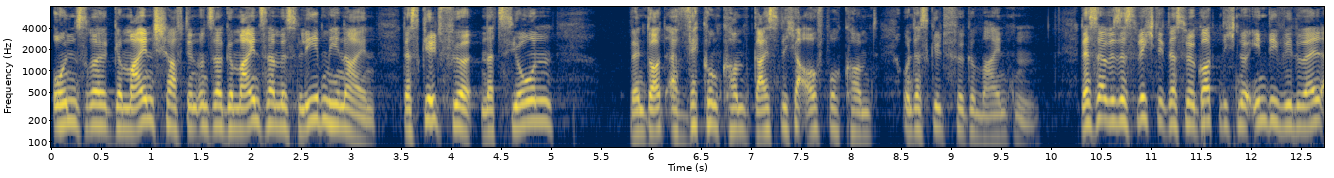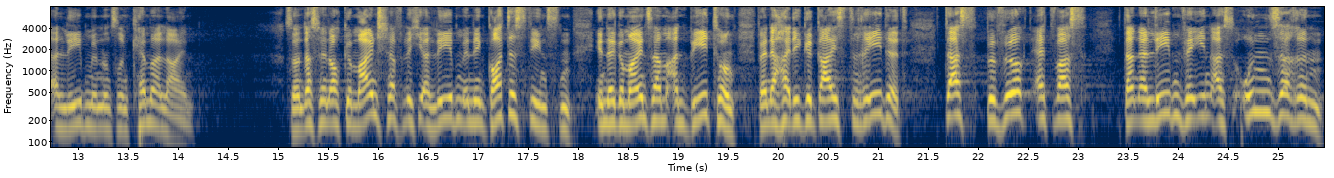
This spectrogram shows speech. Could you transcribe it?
unsere Gemeinschaft, in unser gemeinsames Leben hinein. Das gilt für Nationen, wenn dort Erweckung kommt, geistlicher Aufbruch kommt. Und das gilt für Gemeinden. Deshalb ist es wichtig, dass wir Gott nicht nur individuell erleben in unserem Kämmerlein, sondern dass wir ihn auch gemeinschaftlich erleben in den Gottesdiensten, in der gemeinsamen Anbetung, wenn der Heilige Geist redet. Das bewirkt etwas, dann erleben wir ihn als unseren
